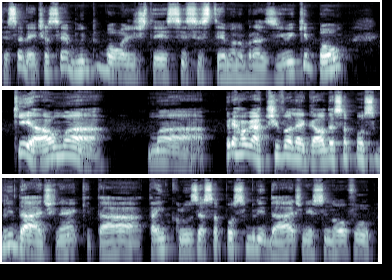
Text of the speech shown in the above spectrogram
Excelente, isso é muito bom a gente ter esse sistema no Brasil e que bom que há uma, uma prerrogativa legal dessa possibilidade, né? Que está tá inclusa essa possibilidade nesse novo,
